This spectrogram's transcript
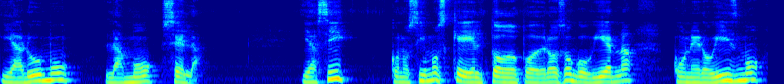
Yarumu Lamo Sela. Y así conocimos que el Todopoderoso gobierna con heroísmo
